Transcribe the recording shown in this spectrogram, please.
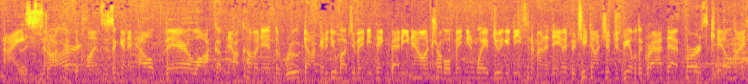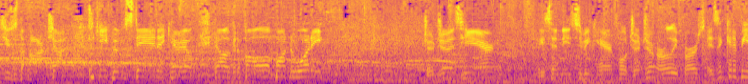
Nice knock up. The cleanse isn't going to help there. Lockup now coming in. The root not going to do much of anything. Betty now in trouble. Minion wave doing a decent amount of damage, but TitaN should just be able to grab that first kill. Nice use of the hawk shot to keep him standing. Cario now going to follow up onto Woody. JunJia is here. Lisa needs to be careful. JunJia early burst isn't going to be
